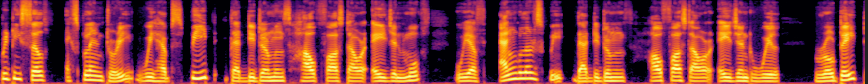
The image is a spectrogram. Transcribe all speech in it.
pretty self-explanatory. We have speed that determines how fast our agent moves. We have angular speed that determines how fast our agent will rotate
